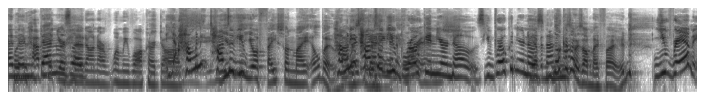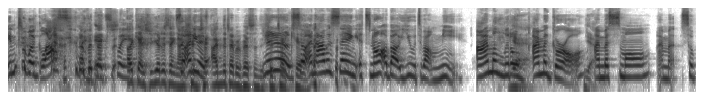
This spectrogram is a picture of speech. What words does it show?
and well, then you have Ben hit your was head like, on our when we walk our dog. yeah, how many times you have you hit your face on my elbow. how many times have you an broken your nose? You've broken your nose. but Not because I was on my phone. you ran into a glass. but that's, Actually- okay, so you're just saying So I should anyways- ta- I'm the type of person that no, should no, take no. care. So, and I was saying it's not about you. It's about me. I'm a little. Yeah. I'm a girl. Yeah. I'm a small. I'm a so.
